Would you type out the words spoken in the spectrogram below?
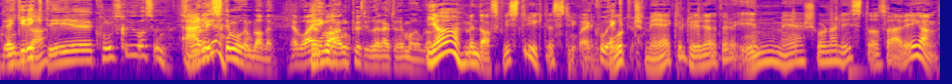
God Det er ikke dag. riktig, Kolsrud Aasen. Er Journalist i Morgenbladet. Jeg var en var- gang kulturredaktør i Morgenbladet. Ja, men da skal vi stryke det. Stryke Det er. Bort med kulturredaktør, og inn med journalist, og så er vi i gang.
